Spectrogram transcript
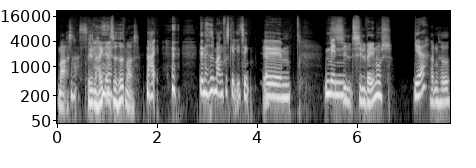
Mars? Mars. Fordi den har ikke altid heddet Mars. Nej, den har heddet mange forskellige ting. Ja. Øhm, men Sil- Silvanus ja, har den heddet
